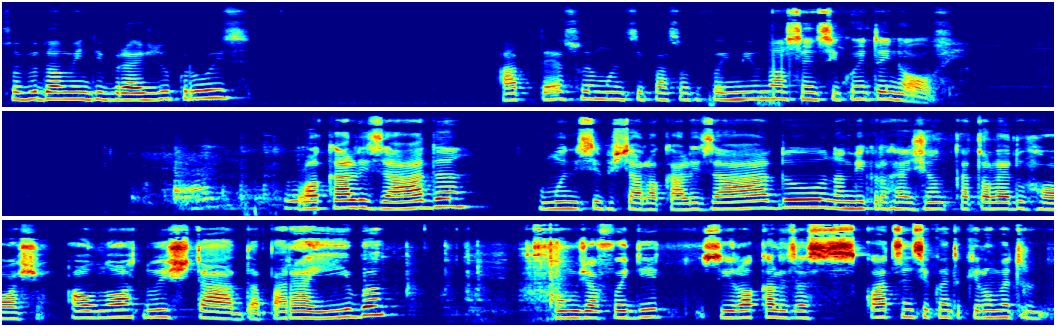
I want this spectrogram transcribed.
sob o domínio de Brejo do Cruz até sua emancipação, que foi em 1959. Localizada, o município está localizado na microrregião do Catolé do Rocha, ao norte do estado da Paraíba. Como já foi dito, se localiza a 450 quilômetros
